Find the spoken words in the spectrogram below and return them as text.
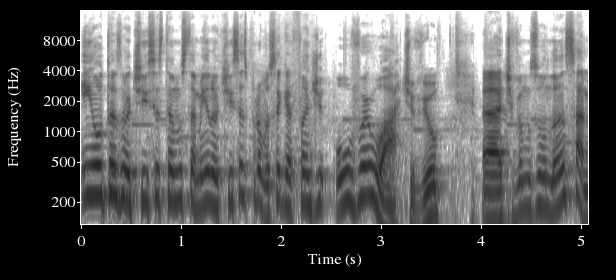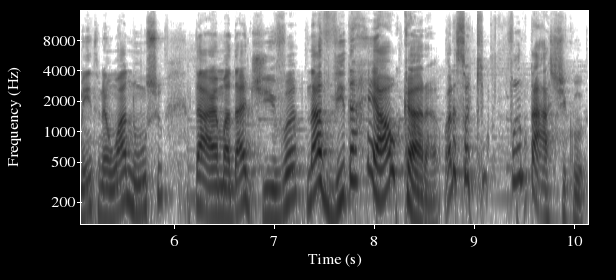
em outras notícias, temos também notícias para você que é fã de Overwatch, viu? Uh, tivemos um lançamento, né, um anúncio da arma da Diva na vida real, cara. Olha só que fantástico.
